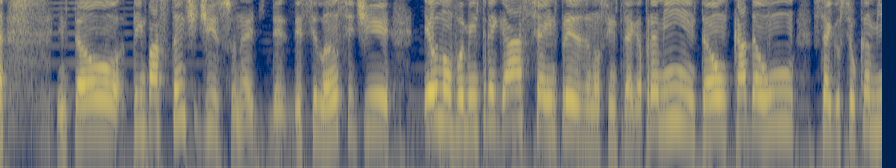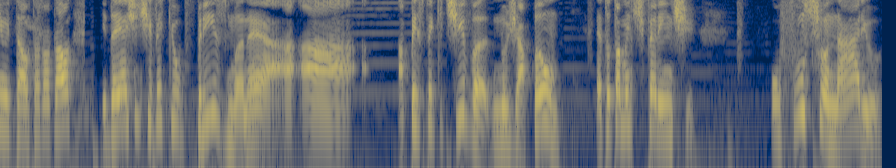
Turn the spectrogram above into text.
então, tem bastante disso, né? De, desse lance de eu não vou me entregar se a empresa não se entrega para mim, então cada um segue o seu caminho e tal, tal, tal, tal. E daí a gente vê que o prisma, né? A, a, a perspectiva no Japão é totalmente diferente. O funcionário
